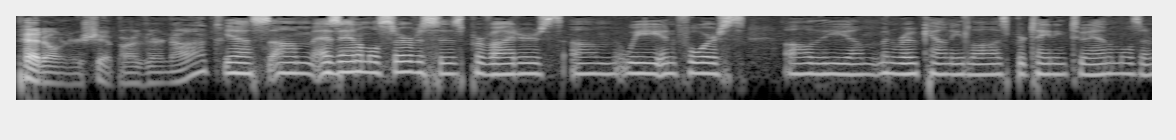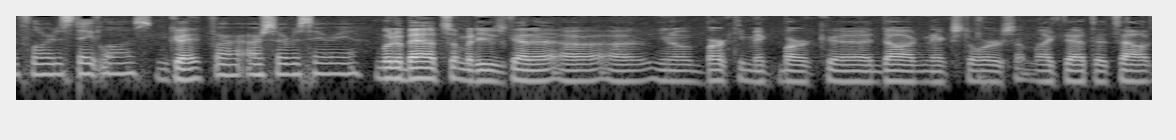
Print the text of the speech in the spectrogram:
pet ownership, are there not? Yes, um, as animal services providers, um, we enforce all the um, Monroe County laws pertaining to animals and Florida state laws Okay. for our, our service area. What about somebody who's got a, a, a you know Barky McBark uh, dog next door or something like that that's out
